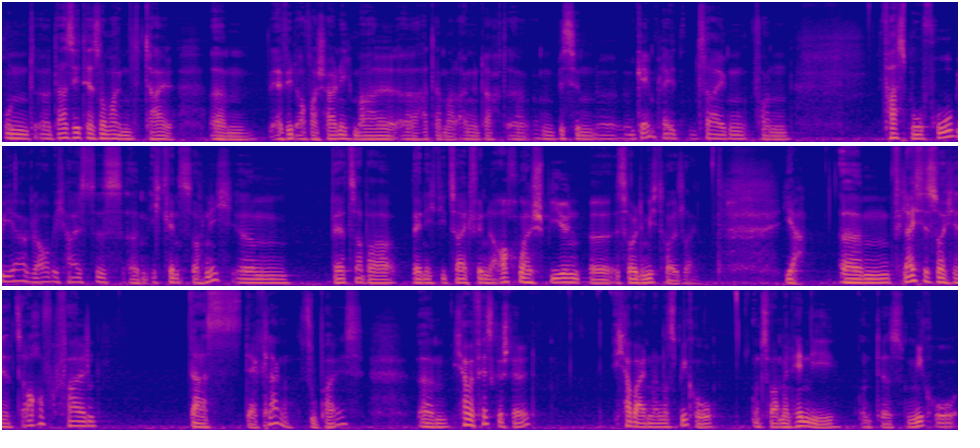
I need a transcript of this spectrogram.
Und äh, da seht ihr es nochmal im Detail. Ähm, er wird auch wahrscheinlich mal, äh, hat er mal angedacht, äh, ein bisschen äh, Gameplay zeigen von Phasmophobia, glaube ich, heißt es. Ähm, ich kenne es noch nicht. Ähm, Werde es aber, wenn ich die Zeit finde, auch mal spielen. Äh, es sollte mich toll sein. Ja, ähm, vielleicht ist es euch jetzt auch aufgefallen, dass der Klang super ist. Ähm, ich habe festgestellt, ich habe ein anderes Mikro und zwar mein Handy. Und das Mikro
